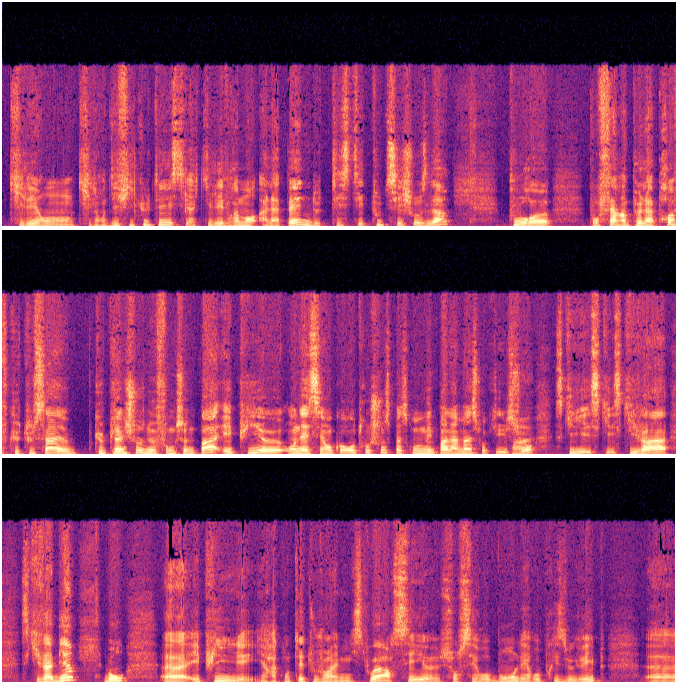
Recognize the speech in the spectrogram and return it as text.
qu'il est, est en difficulté, c'est-à-dire qu'il est vraiment à la peine de tester toutes ces choses-là pour pour faire un peu la preuve que tout ça, que plein de choses ne fonctionnent pas, et puis euh, on essaie encore autre chose parce qu'on ne met pas la main sur, sur ce, qui, ce, qui, ce, qui, va, ce qui va bien. Bon, euh, et puis il, racontait toujours la même histoire, c'est euh, sur ses rebonds, les reprises de grippe,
